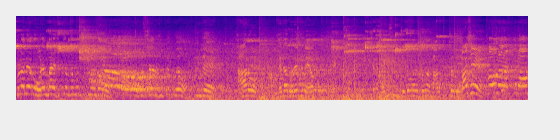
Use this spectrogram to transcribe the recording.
콜라비아가 오랜만에 득점 성공시키면서 점수차를 좁혔고요. 근데 바로 대답을 해주네요. 조정하는 동안 바로 득점을. 다시 파울 하나 끊어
